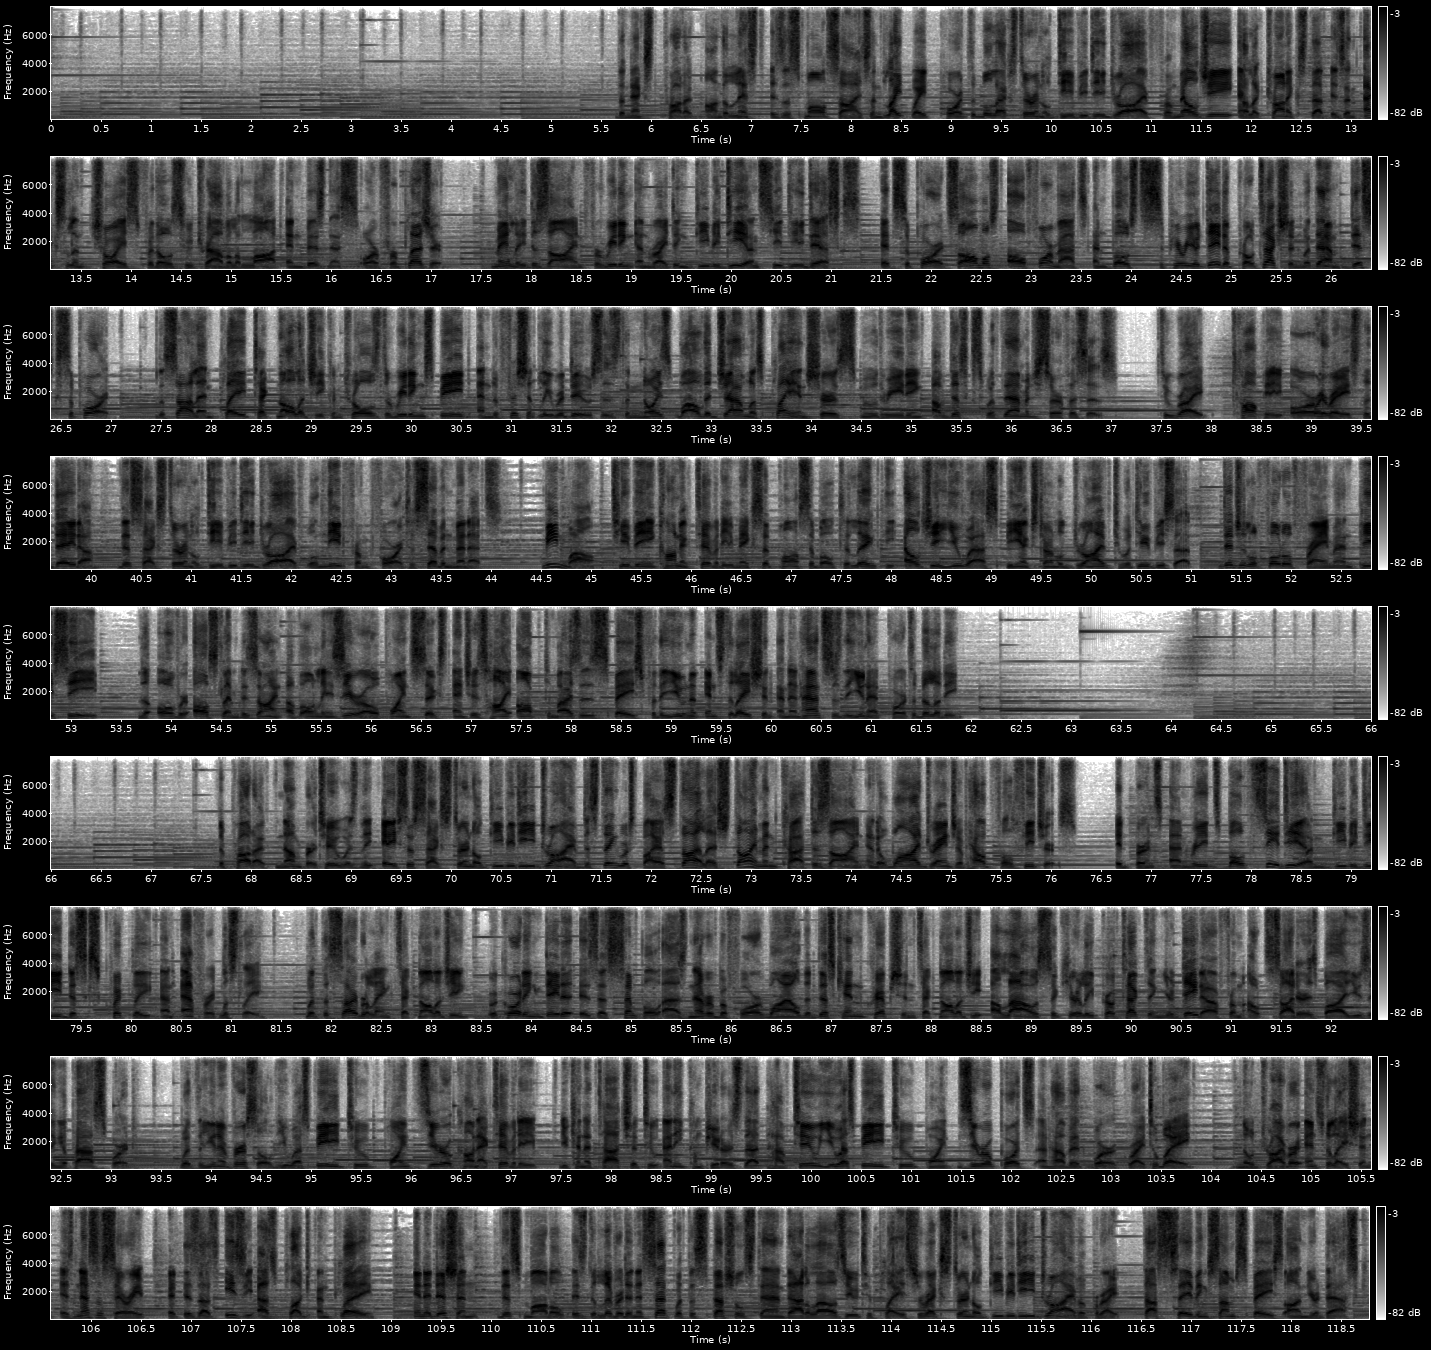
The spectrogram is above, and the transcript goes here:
The next product on the list is a small size and lightweight portable external DVD drive from LG Electronics that is an excellent choice for those who travel a lot in business or for pleasure. Mainly designed for reading and writing DVD and CD discs, it supports almost all formats and boasts superior data protection with M-Disc support. The silent play technology controls the reading speed and efficiently reduces the noise while the jamless play ensures smooth reading of discs with damaged surfaces. To write, copy or erase the data, this external DVD drive will need from 4 to 7 minutes. Meanwhile, TV connectivity makes it possible to link the LG USB external drive to a TV set, digital photo frame and PC, the overall slim design of only 0.6 inches high optimizes space for the unit installation and enhances the unit portability. The product number 2 is the Asus external DVD drive distinguished by a stylish diamond-cut design and a wide range of helpful features. It burns and reads both CD and DVD discs quickly and effortlessly. With the CyberLink technology, recording data is as simple as never before while the disk encryption technology allows securely protecting your data from outsiders by using a password. With the universal USB 2.0 connectivity, you can attach it to any computers that have two USB 2.0 ports and have it work right away. No driver installation is necessary, it is as easy as plug and play. In addition, this model is delivered in a set with a special stand that allows you to place your external DVD drive upright, thus saving some space on your desk.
